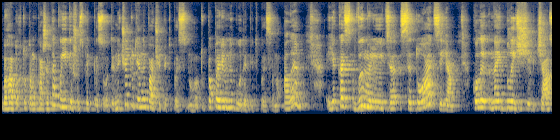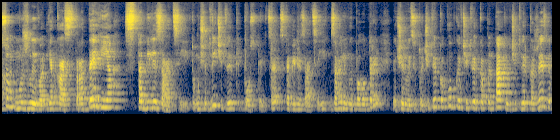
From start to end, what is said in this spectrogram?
Багато хто там каже, та поїде щось підписувати. Нічого тут я не бачу підписаного, тут паперів не буде підписано. Але якась вималюється ситуація, коли найближчим часом можлива якась стратегія стабілізації, тому що дві четвірки поспіль це стабілізація. Їх взагалі випало три. Якщо дивитися, то четвірка кубків, четвірка пентаклів, четвірка жезлів.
